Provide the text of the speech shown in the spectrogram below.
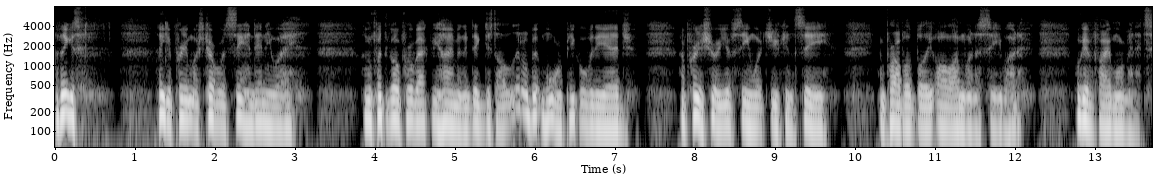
I think it's, I think it pretty much covered with sand anyway. I'm gonna put the GoPro back behind me and dig just a little bit more and peek over the edge. I'm pretty sure you've seen what you can see, and probably all I'm gonna see, but we'll give it five more minutes.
